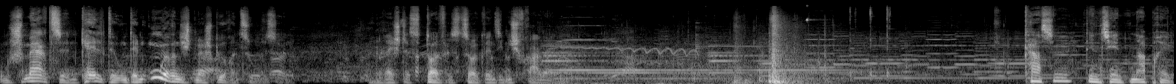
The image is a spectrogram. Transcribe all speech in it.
um Schmerzen, Kälte und den Hunger nicht mehr spüren zu müssen. Ein rechtes Teufelszeug, wenn Sie mich fragen. Kassel, den 10. April.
